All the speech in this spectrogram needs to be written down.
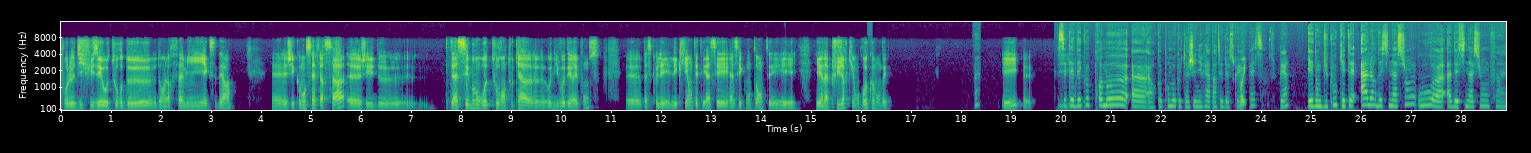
pour le diffuser autour d'eux, euh, dans leur famille, etc. Euh, j'ai commencé à faire ça. j'ai eu d'assez bons retours, en tout cas au niveau des réponses. parce que les, clientes étaient assez, assez contentes et, il y en a plusieurs qui ont recommandé. Ah. Et c'était des codes promo, alors codes promo que tu as généré à partir de Squarespace, super et donc du coup qui étaient à leur destination ou euh, à destination, enfin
